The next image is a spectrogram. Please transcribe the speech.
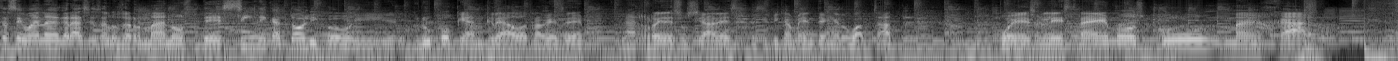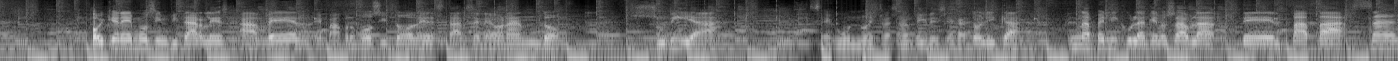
Esta semana, gracias a los hermanos de Cine Católico y el grupo que han creado a través de las redes sociales, específicamente en el WhatsApp, pues les traemos un manjar. Hoy queremos invitarles a ver, eh, a propósito de estar celebrando su día, según nuestra Santa Iglesia Católica, una película que nos habla del Papa San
